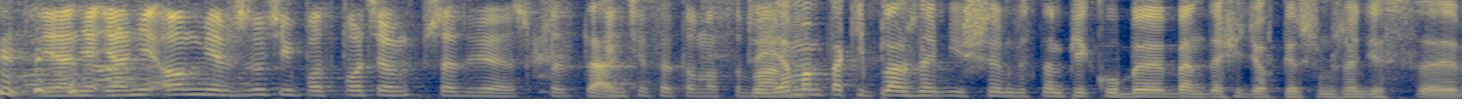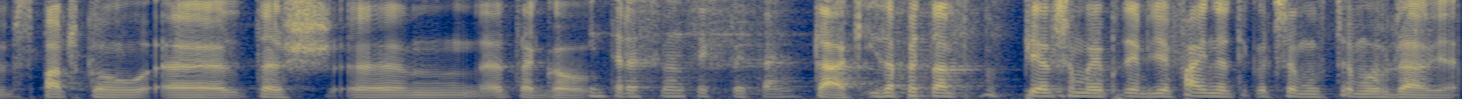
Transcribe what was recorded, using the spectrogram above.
Ja nie, ja nie, on mnie wrzucił pod pociąg przed, wiesz, przed Tak. 500 Czyli osobami. ja mam taki plan, że w najbliższym występie Kuby będę siedział w pierwszym rzędzie z, e, z paczką e, też e, tego. Interesujących pytań. Tak, i zapytam, pierwsze moje pytanie będzie fajne, tylko czemu, czemu w Javie?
